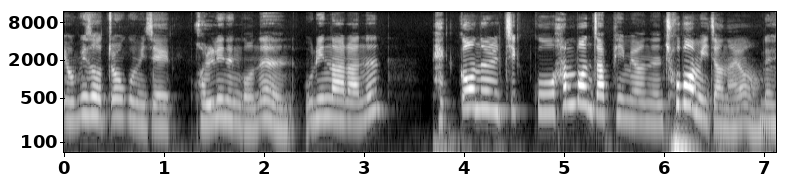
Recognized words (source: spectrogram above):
여기서 조금 이제 걸리는 거는 우리나라는 100건을 찍고 한 번 잡히면은 초범이잖아요. 네.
